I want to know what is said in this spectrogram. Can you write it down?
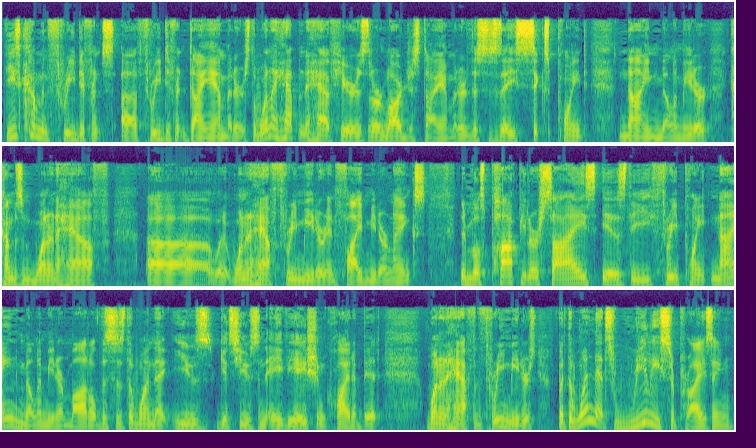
these come in three different uh, three different diameters. The one I happen to have here is their largest diameter. This is a 6.9 millimeter. Comes in one and a half, uh, what, one and a half, three meter, and five meter lengths. Their most popular size is the 3.9 millimeter model. This is the one that use, gets used in aviation quite a bit, one and a half and three meters. But the one that's really surprising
